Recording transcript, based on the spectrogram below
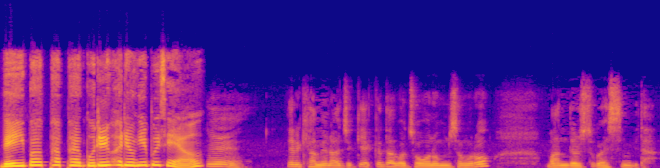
네이버 파파고를 활용해 보세요. 예, 이렇게 하면 아주 깨끗하고 좋은 음성으로 만들 수가 있습니다.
